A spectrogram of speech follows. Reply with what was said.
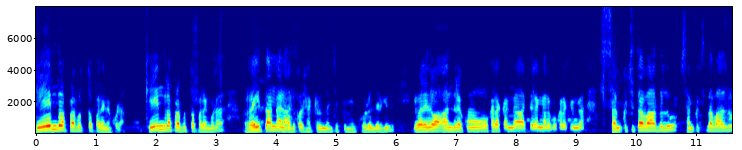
కేంద్ర ప్రభుత్వ పరంగా కూడా కేంద్ర ప్రభుత్వ పరంగా కూడా రైతాంగాన్ని ఆదుకోవాల్సిన అక్కడ ఉందని చెప్పి మేము కోరడం జరిగింది. ఇవాళ ఏదో ఆంధ్రకు ఒక రకంగా తెలంగాణకు ఒక రకంగా సంకుచితవాదులు సంకుచితవాదులు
